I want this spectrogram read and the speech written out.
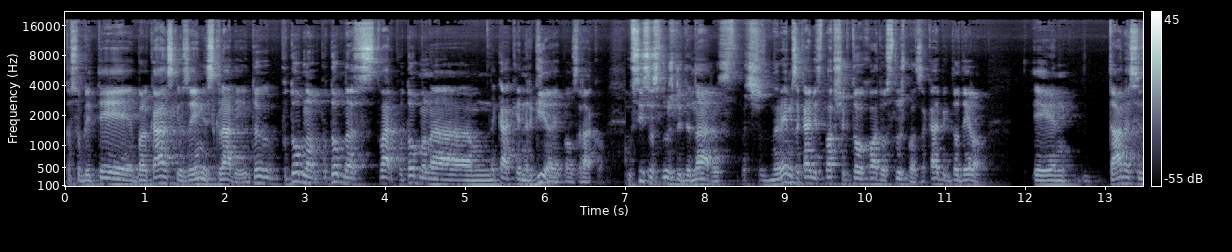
ko so bili ti balkanski vzajemni skladi. To je podobna, podobna stvar, podobna nekakšna energija je pa v zraku vsi so služili denar. Pač ne vem, zakaj bi sploh še kdo hodil v službo, zakaj bi kdo delal. In danes je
